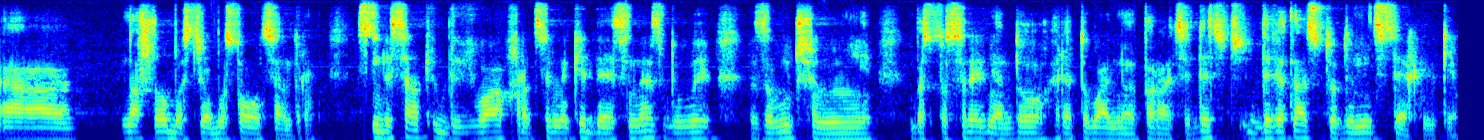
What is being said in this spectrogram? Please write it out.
е, нашої області обласного центру. 72 працівники ДСНС були залучені безпосередньо до рятувальної операції. Десь 19 одиниць техніки.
